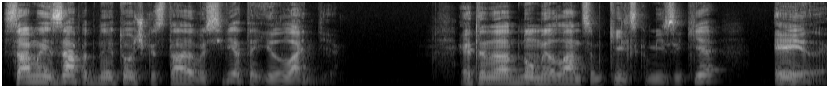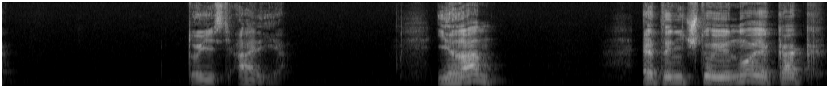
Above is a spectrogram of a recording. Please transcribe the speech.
Самая западная точка Старого Света – Ирландия. Это на одном ирландском кельтском языке «эйре», то есть «ария». Иран это ничто иное, как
